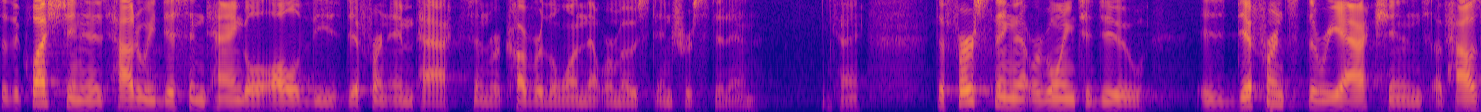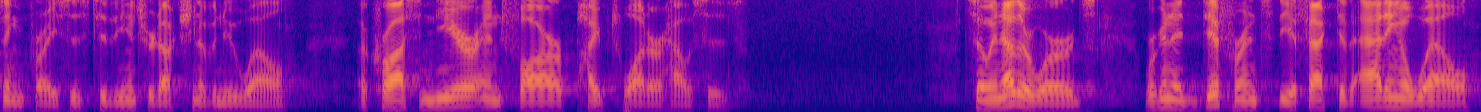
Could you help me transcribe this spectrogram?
So the question is, how do we disentangle all of these different impacts and recover the one that we're most interested in? Okay? The first thing that we're going to do is difference the reactions of housing prices to the introduction of a new well across near and far piped water houses. So in other words, we're going to difference the effect of adding a well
